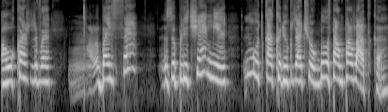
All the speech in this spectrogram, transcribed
А у каждого бойца за плечами, ну вот как рюкзачок, была там палатка.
